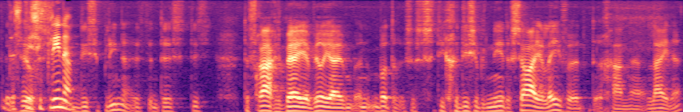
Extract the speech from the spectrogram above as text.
dat is heel discipline. Discipline. Is, het is, de vraag is bij je, wil jij een, wat die gedisciplineerde, saaie leven gaan eh, leiden?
